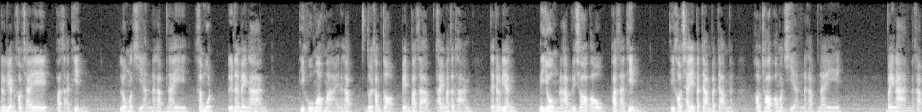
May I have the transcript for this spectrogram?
นักเรียนเขาใช้ภาษาถิ่นลงมาเขียนนะครับ ในสมุดหรือในใบงานที่ครูมอบหมายนะครับ โดยคำตอบเป็นภาษาไทยมาตรฐาน แต่นักเรียนนิยมนะครับ หรือชอบเอาภาษาถิ่นที่เขาใช้ประจำประจำเนี่ยเขาชอบเอามาเขียนนะครับในใบงานนะครับ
